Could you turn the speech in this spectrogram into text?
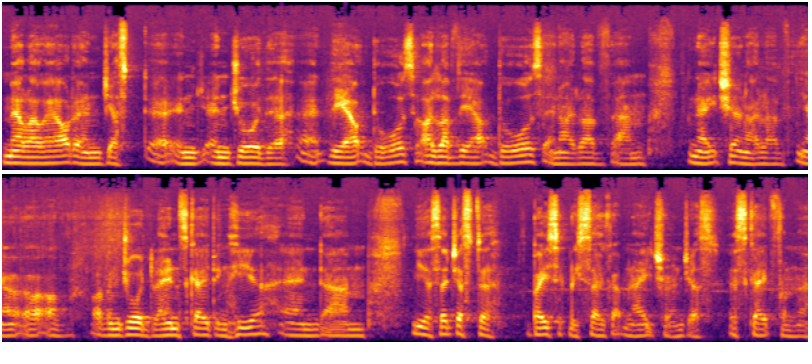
mellow out and just uh, en- enjoy the uh, the outdoors. I love the outdoors, and I love um, nature, and I love you know I've I've enjoyed landscaping here, and um, yeah, so just to basically soak up nature and just escape from the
